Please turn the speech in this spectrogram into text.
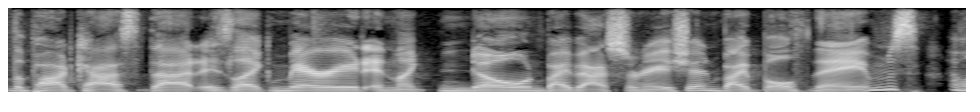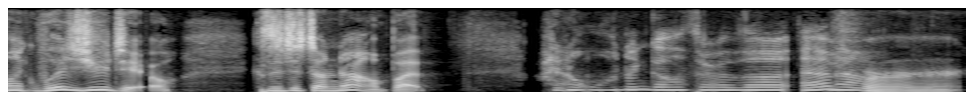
the podcast that is like married and like known by Bachelor Nation by both names, I'm like, what did you do? Because I just don't know. But I don't want to go through the effort.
